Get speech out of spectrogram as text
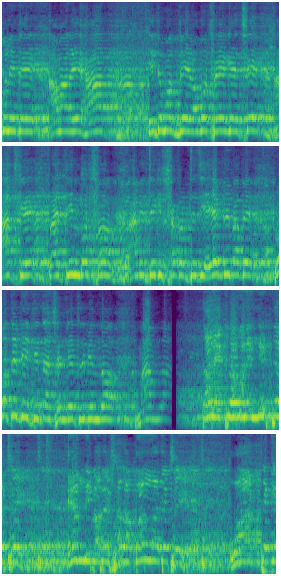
গুলিতে আমার এই হাত ইতিমধ্যে অবশ হয়ে গেছে। আজকে প্রায় তিন বছর আমি চিকিৎসা করতেছি। এমনিভাবে প্রতিটি তিতাসের নেতৃবৃন্দ মামলা তারেক রহমানের নির্দেশে এমনি ভাবে সারা বাংলাদেশে ওয়ার্ড থেকে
